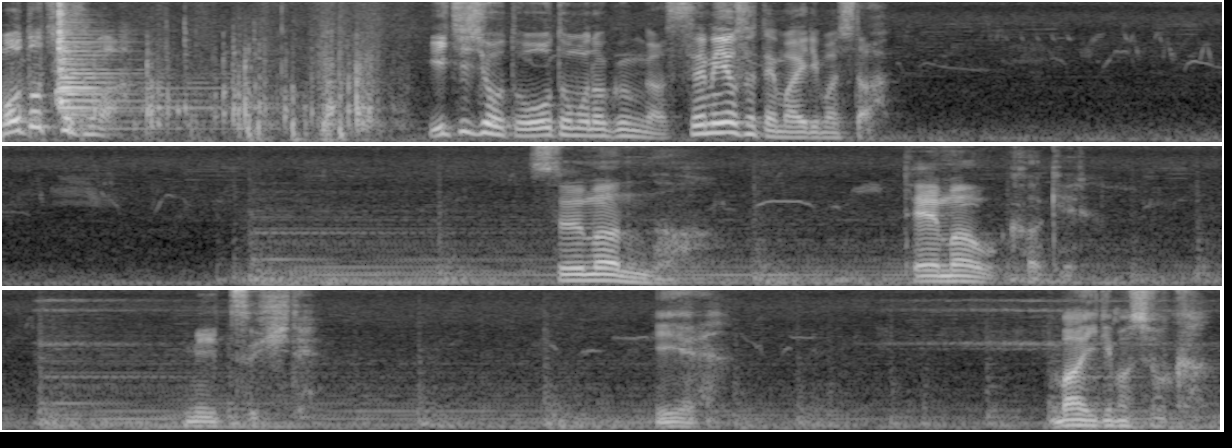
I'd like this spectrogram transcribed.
元親様。一条と大友の軍が攻め寄せてまいりました。すまんな。手間をかける。光秀いえ参りましょうか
